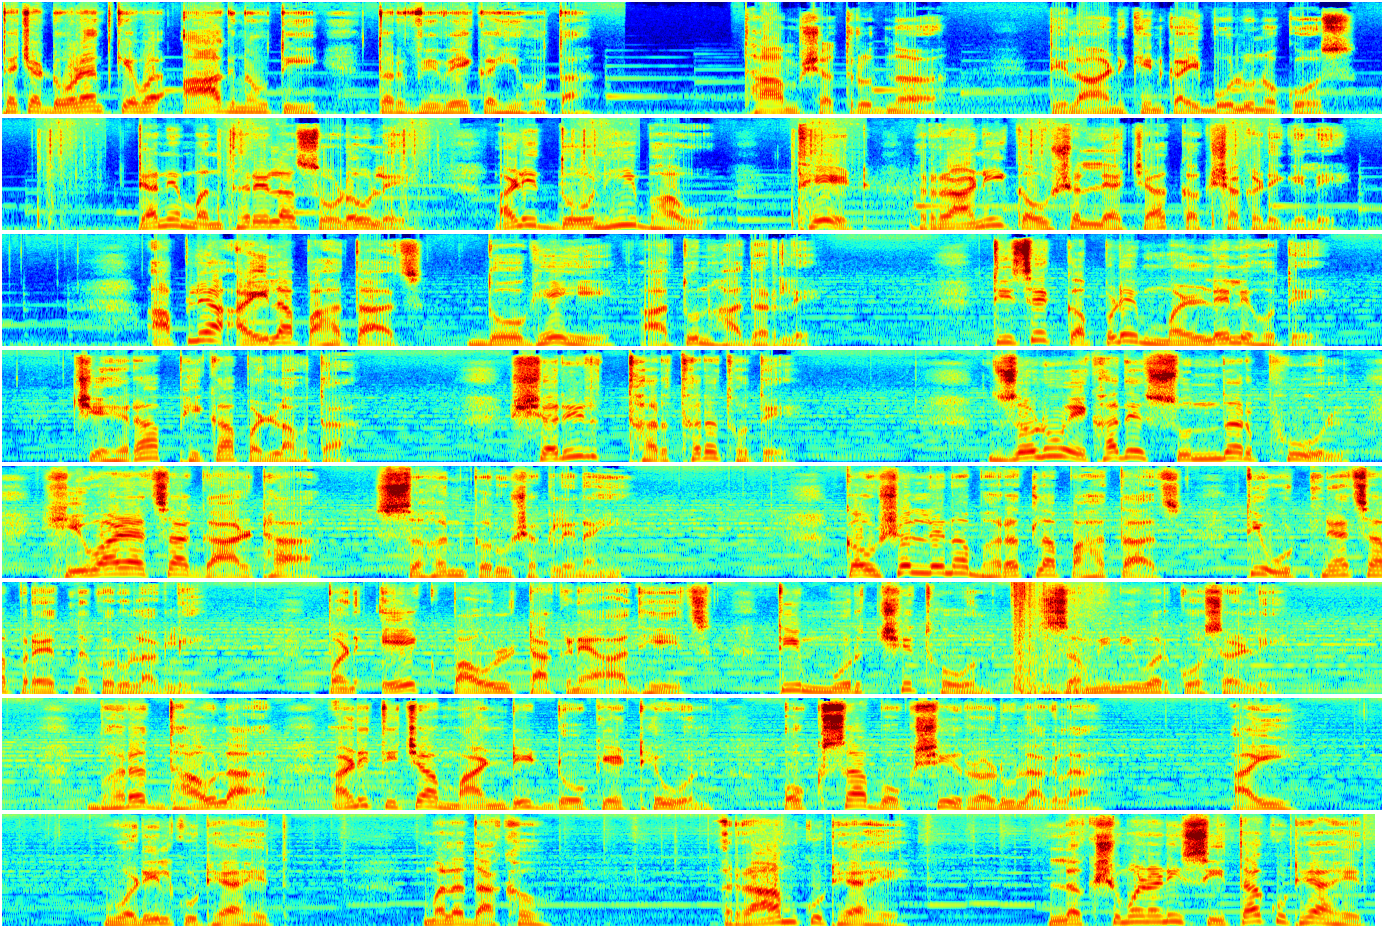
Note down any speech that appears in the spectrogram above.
त्याच्या डोळ्यात केवळ आग नव्हती तर विवेकही होता. थांब शत्रुघ्न तिला आणखीन काही बोलू नकोस. त्याने मंथरेला सोडवले आणि दोन्ही भाऊ थेट राणी कौशल्याच्या कक्षाकडे गेले. आपल्या आईला पाहताच दोघेही आतून हादरले. तिचे कपडे मळलेले होते. चेहरा फिका पडला होता. शरीर थरथरत होते. जणू एखादे सुंदर फूल हिवाळ्याचा गारठा सहन करू शकले नाही. कौशल्यनं भरतला पाहताच ती उठण्याचा प्रयत्न करू लागली. पण एक पाऊल टाकण्याआधीच ती मूर्छित होऊन जमिनीवर कोसळली. भरत धावला आणि तिच्या मांडीत डोके ठेवून ओक्साबोक्शी रडू लागला. आई वडील कुठे आहेत? मला दाखव. राम कुठे आहे? लक्ष्मण आणि सीता कुठे आहेत?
